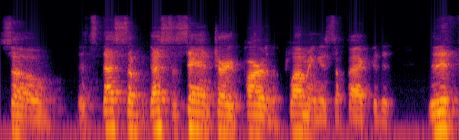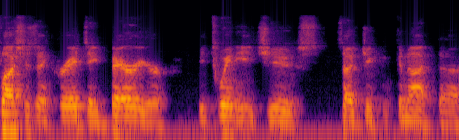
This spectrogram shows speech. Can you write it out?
So it's that's the that's the sanitary part of the plumbing is the fact that it that it flushes and creates a barrier between each use so that you cannot uh,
